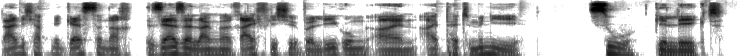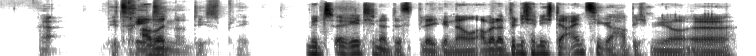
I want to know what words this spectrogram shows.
nein, ich habe mir gestern nach sehr, sehr langer reiflicher Überlegung ein iPad Mini zugelegt. Ja, mit Retina-Display. Mit Retina-Display, genau. Aber da bin ich ja nicht der Einzige, habe ich mir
